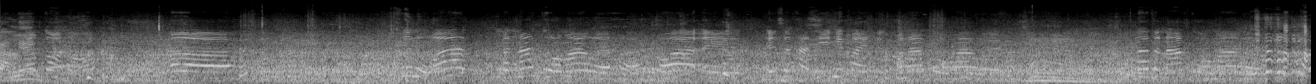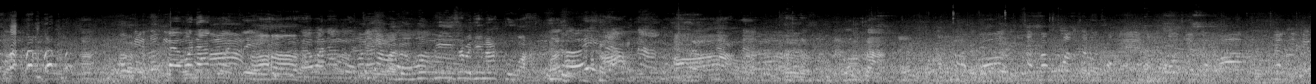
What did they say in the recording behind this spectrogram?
การเล่น ก่อนเหรอเออคือหนูว่ามันน่ากลัวมากเลยค่ะ เพราะว่าไอ้ไอ้สถานที่ที่ไปถึงก็น่ากลัวมากเลย น่าจะน่ากลัวมากเลยแปลว่าน่ากลัวจริงแปลว่าน่ากลัวจริง หมายถึงพวกพี่ใช่ไหมที่น่ากลัว เฮ้ยหนังหนัง อ๋อ เออลูกค่ะ ก็สำหรับความสนุกของแอนนะคะเหมือนกับว่าอย่างที่พี่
